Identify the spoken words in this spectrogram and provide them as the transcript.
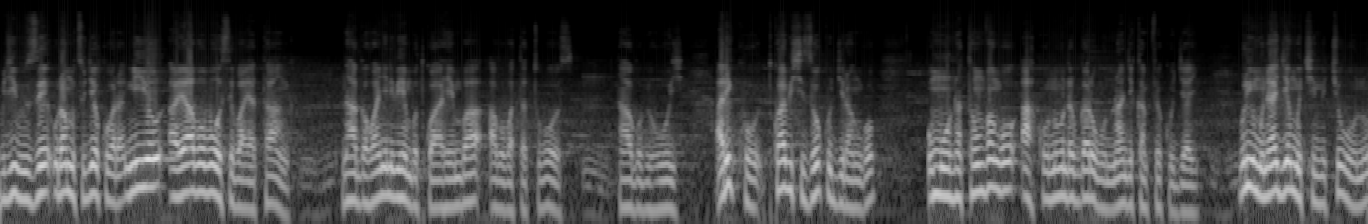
byibuze uramutse ugiye kubara niyo ayabo bose bayatanga. Ntabwo ahwanye n'ibihembo twahemba abo batatu bose. Ntabwo bihuye. Ariko twabishyizeho kugira ngo umuntu atumva ngo ah n'ubundi bwari ubuntu nanjye kampfe kujyayo. Buriya umuntu yagiye mu kintu cy'ubuntu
